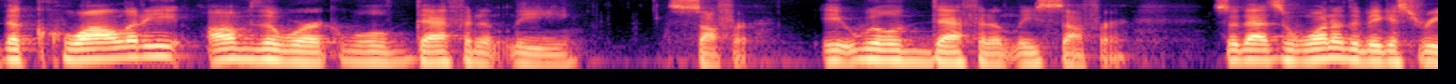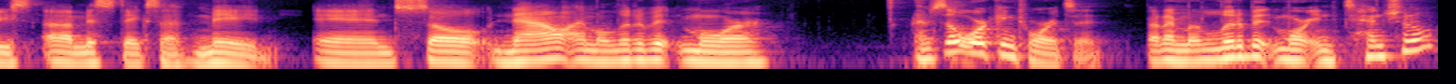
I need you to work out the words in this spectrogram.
the quality of the work will definitely suffer. It will definitely suffer. So that's one of the biggest re- uh, mistakes I've made. And so now I'm a little bit more, I'm still working towards it, but I'm a little bit more intentional.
